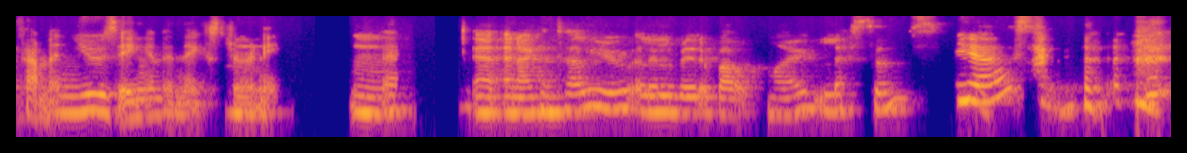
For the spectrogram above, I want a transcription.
from and using in the next mm. journey. Mm. Uh, and I can tell you a little bit about my lessons. Yes. I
